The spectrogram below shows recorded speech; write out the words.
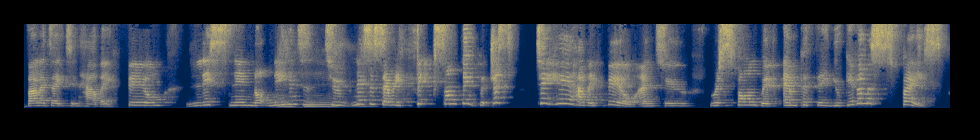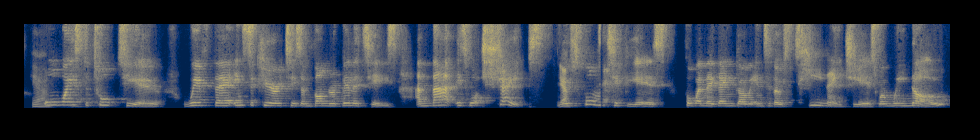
validating how they feel, listening, not needing mm-hmm. to, to necessarily fix something, but just to hear how they feel and to respond with empathy. You give them a space yeah. always to talk to you with their insecurities and vulnerabilities. And that is what shapes yeah. those formative years for when they then go into those teenage years when we know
